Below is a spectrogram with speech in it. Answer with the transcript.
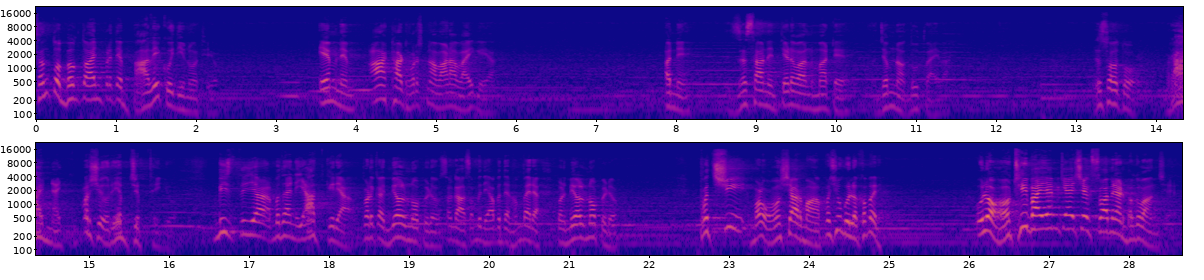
સંતો ભક્તો આની પ્રત્યે ભાવે કોઈ દી ન થયો. એમને આઠ આઠ વર્ષના વાણા વાઈ ગયા. અને જસાને તેડવા માટે જમના દૂત આવ્યા. જસો તો રાજ નાખી, પરસ્યો રેપજેપ થઈ ગયો. બીજ ત્રીજા બધાને યાદ કર્યા પણ કઈ મેળ ન પડ્યો. સગા સંબંધી આ બધાને સંભાળ્યા, પણ મેળ ન પડ્યો. પછી મળો હોશિયાર માણસ, પછી બોલો ખબર? ઓલો હઠીભાઈ એમ કહે છે સ્વામિનારાયણ ભગવાન છે.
